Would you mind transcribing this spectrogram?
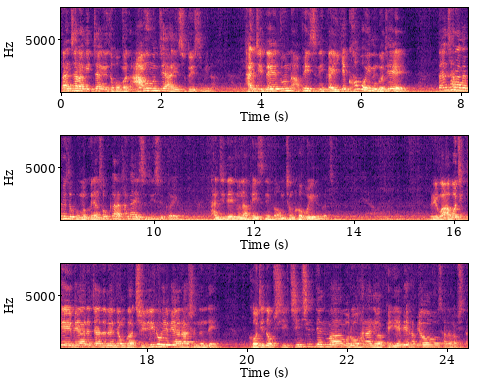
딴 사람 입장에서 보면 아무 문제 아닐 수도 있습니다. 단지 내 눈 앞에 있으니까 이게 커 보이는 거지. 딴 사람 앞에서 보면 그냥 손가락 하나일 수도 있을 거예요. 단지 내 눈 앞에 있으니까 엄청 커 보이는 거지. 그리고 아버지께 예배하는 자들은 영과 진리로 예배하라 하셨는데 거짓 없이 진실된 마음으로 하나님 앞에 예배하며 살아갑시다.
